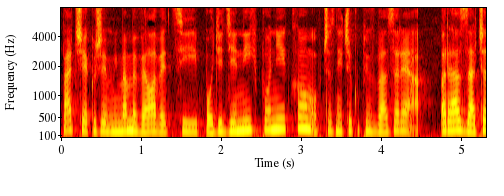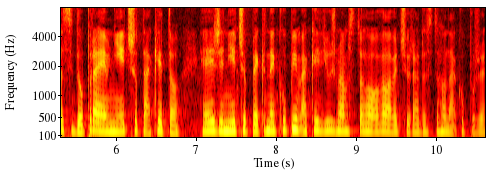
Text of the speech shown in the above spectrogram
páči, akože my máme veľa vecí podedených po niekom, občas niečo kúpim v bazare a raz za čas si doprajem niečo takéto. Hej, že niečo pekné kúpim a keď už mám z toho oveľa väčšiu radosť z toho nákupu, že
